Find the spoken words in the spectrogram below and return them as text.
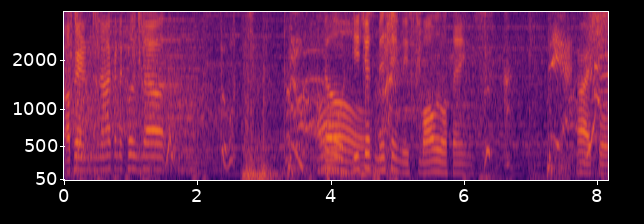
Up here, not gonna close it out. Oh, he's just missing these small little things. All right, cool.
